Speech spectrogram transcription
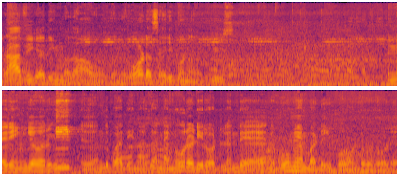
டிராஃபிக் அதிகமாக தான் ஆகும். கொஞ்சம் ரோடை சரி பண்ணுங்க ப்ளீஸ் அதேமாரி இங்கே வருது இது வந்து பார்த்தீங்கன்னாக்கா இந்த நூறடி ரோட்லேருந்து இந்த பூமியம்பாட்டைக்கு போகும் இந்த ஒரு ரோடு.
